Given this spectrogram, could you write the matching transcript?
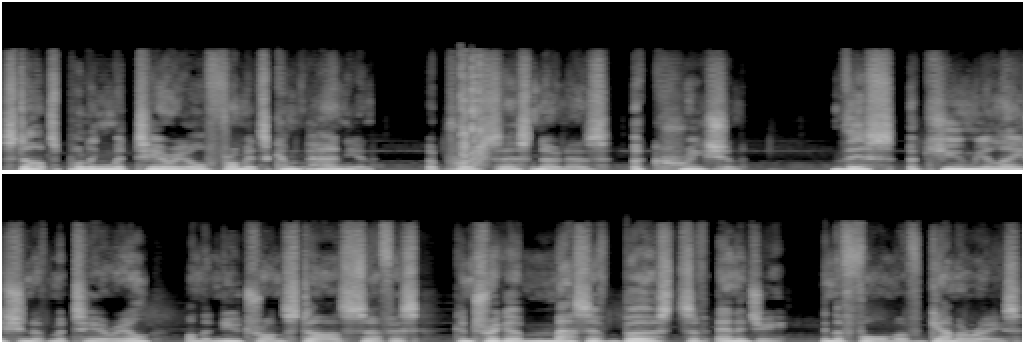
starts pulling material from its companion, a process known as accretion. This accumulation of material on the neutron star's surface can trigger massive bursts of energy in the form of gamma rays.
